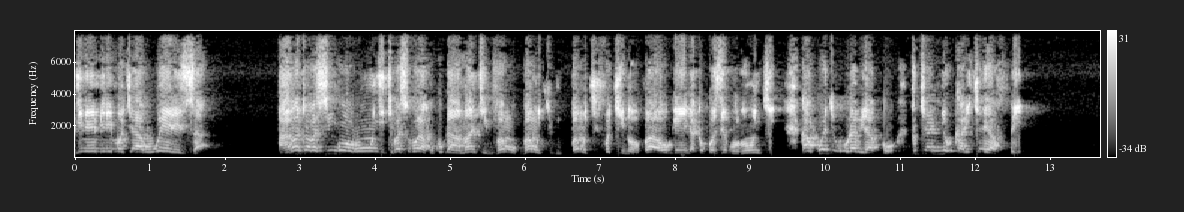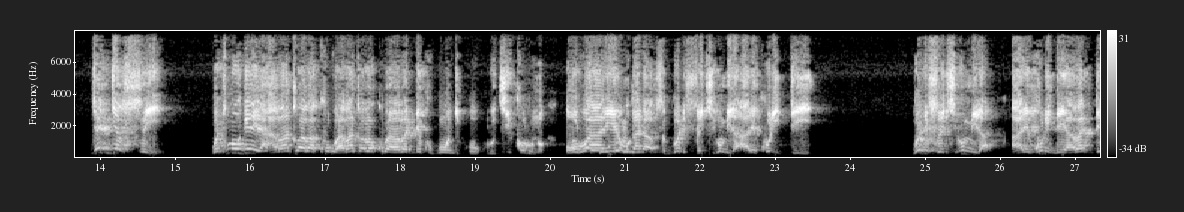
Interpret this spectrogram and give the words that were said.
Gino emirimu gya buweereza. Abantu abasinga obungi tibasobola kukugamba nti va mu kifo kino vaawo genda tokoze bulungi. Kankuwa ekyokulabirako tutya nnyo kalica yaffe. Jajjaffe wetwogerera abantu abakulu abantu abakulu ababadde ku gundi ku lukiiko luno olwaleero muganda waffe godfrey kirumira alekulidde godfrey kirumira alekulidde yabadde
